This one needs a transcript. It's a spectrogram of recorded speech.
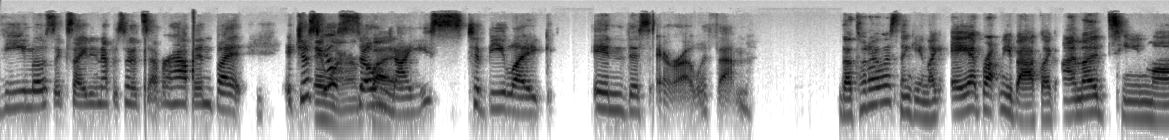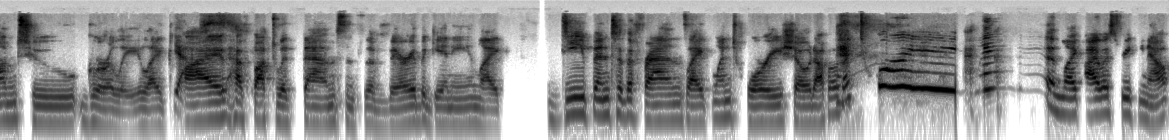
the most exciting episodes to ever happened, but it just they feels so but... nice to be like in this era with them. That's what I was thinking. Like, A, it brought me back. Like, I'm a teen mom to girly. Like, yes. I have fucked with them since the very beginning, like deep into the friends. Like when Tori showed up, I was like, Tori! and like I was freaking out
